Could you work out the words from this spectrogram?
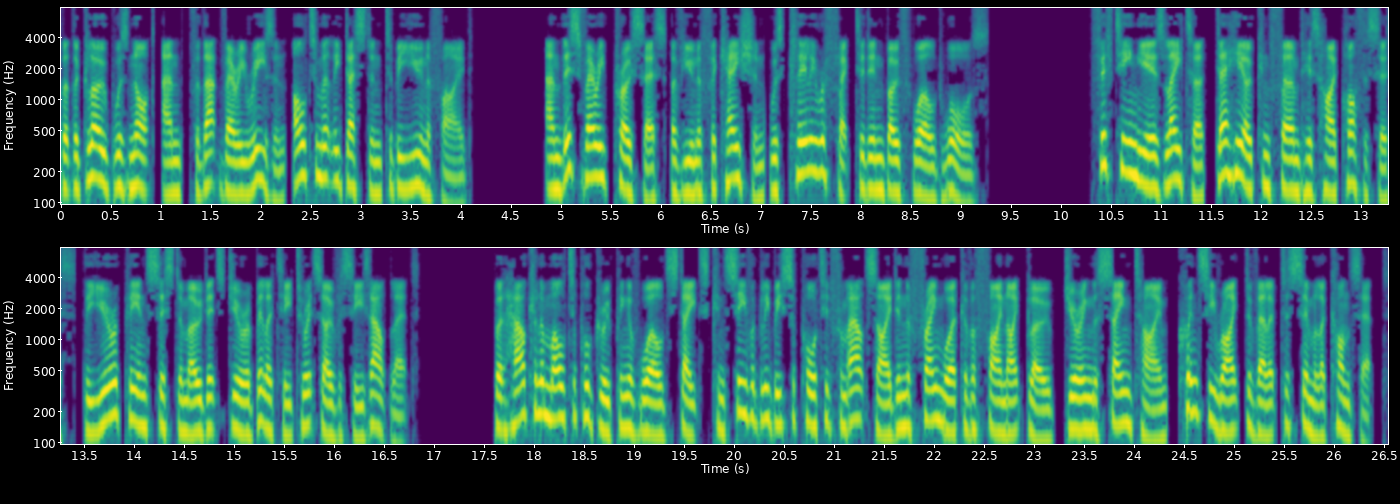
But the globe was not, and, for that very reason, ultimately destined to be unified. And this very process of unification was clearly reflected in both world wars. Fifteen years later, Dehio confirmed his hypothesis, the European system owed its durability to its overseas outlet. But how can a multiple grouping of world states conceivably be supported from outside in the framework of a finite globe? During the same time, Quincy Wright developed a similar concept.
